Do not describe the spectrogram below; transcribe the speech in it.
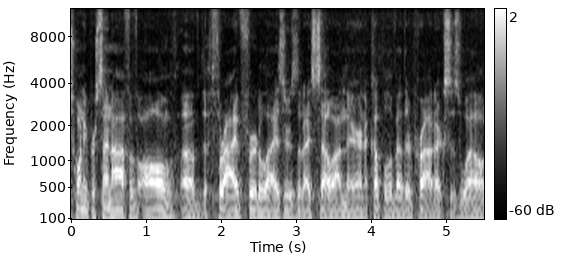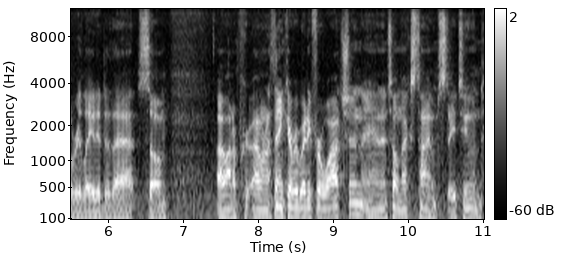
20% off of all of the Thrive fertilizers that I sell on there and a couple of other products as well related to that. So I want to I want to thank everybody for watching and until next time, stay tuned.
